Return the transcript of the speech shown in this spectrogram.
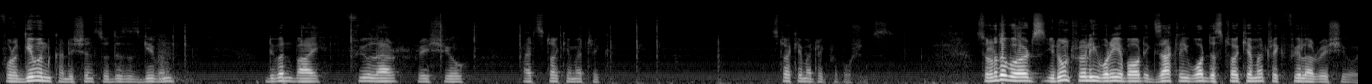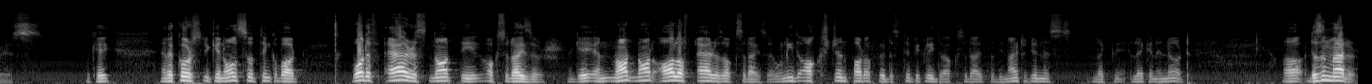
for a given condition so this is given given by fuel air ratio at stoichiometric stoichiometric proportions. So in other words you do not really worry about exactly what the stoichiometric fuel air ratio is okay? And of course you can also think about what if air is not the oxidizer okay? And not, not all of air is oxidizer. Only the oxygen part of it is typically the oxidizer. The nitrogen is like, like an inert uh, does not matter.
